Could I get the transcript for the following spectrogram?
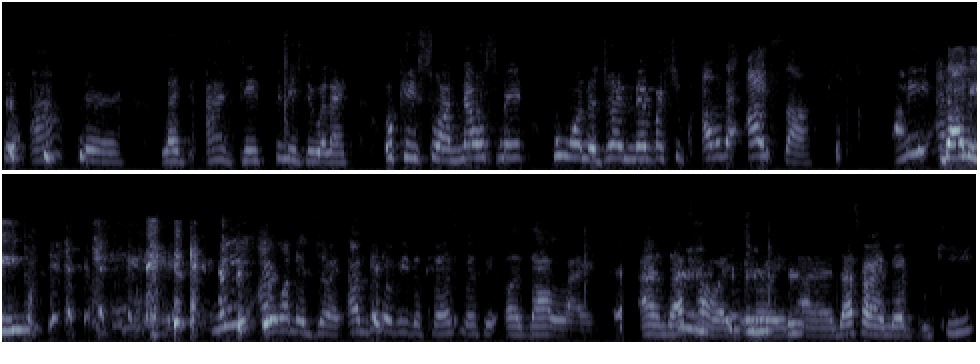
so after like as they finished, they were like, okay, so announcement, who wanna join membership? I was like, Isa, me, Daddy. me, I wanna join. I'm gonna be the first person on that line. And that's how I joined. And that's how I met Bukky.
